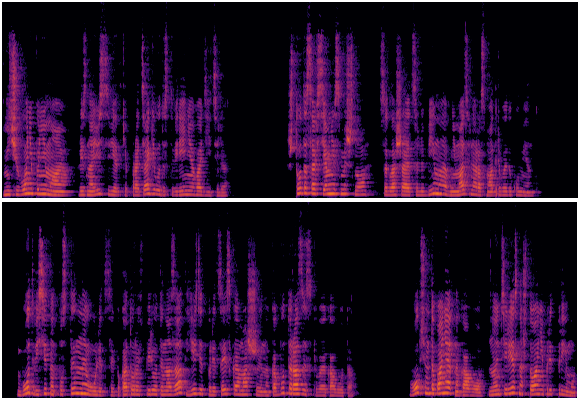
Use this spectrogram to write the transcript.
«Ничего не понимаю», — признаюсь Светке, протягиваю удостоверение водителя. «Что-то совсем не смешно», — соглашается любимая, внимательно рассматривая документ. Бот висит над пустынной улицей, по которой вперед и назад ездит полицейская машина, как будто разыскивая кого-то. В общем-то, понятно кого, но интересно, что они предпримут.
